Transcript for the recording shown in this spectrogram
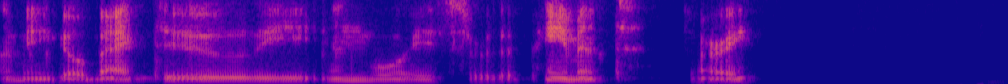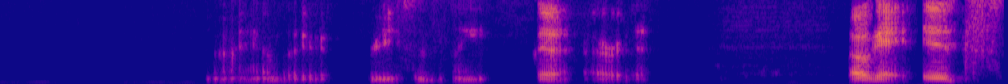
Let me go back to the invoice or the payment. Sorry. I have the recently. Yeah, there it is. Okay, it's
